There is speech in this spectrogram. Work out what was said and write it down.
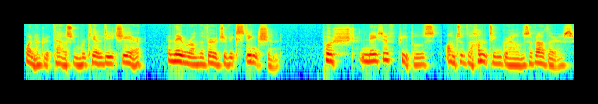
100,000 were killed each year, and they were on the verge of extinction. Pushed native peoples onto the hunting grounds of others,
